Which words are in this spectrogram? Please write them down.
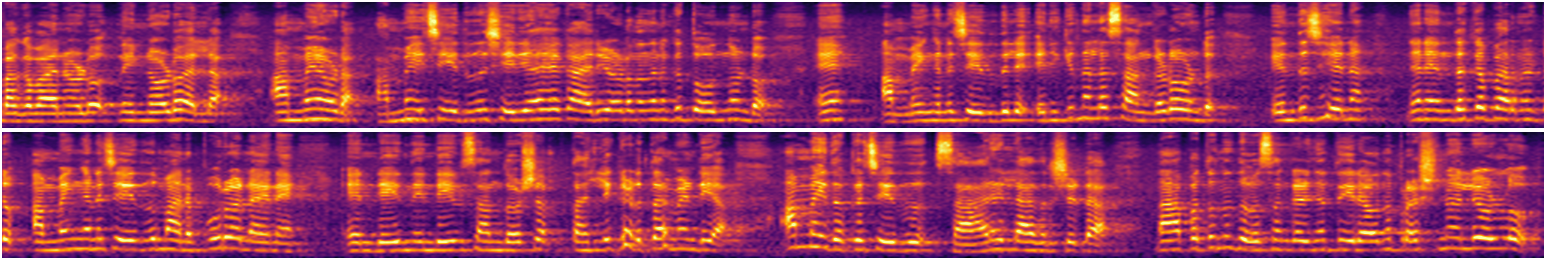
ഭഗവാനോടോ നിന്നോടോ അല്ല. അമ്മയോടാ. അമ്മ ഈ ചെയ്തത് ശരിയായ കാര്യമാണെന്ന് നിനക്ക് തോന്നുന്നുണ്ടോ? ഏ അമ്മ ഇങ്ങനെ ചെയ്തതിൽ എനിക്ക് നല്ല സങ്കടമുണ്ട്. എന്ത് ചെയ്യാനാ? ഞാൻ എന്തൊക്കെ പറഞ്ഞിട്ടും അമ്മ ഇങ്ങനെ ചെയ്തത് മനഃപൂർവം എന്നെ എന്റെയും നിന്റെയും സന്തോഷം തല്ലിക്കെടുത്താൻ വേണ്ടിയാ. അമ്മ ഇതൊക്കെ ചെയ്തത് സാരല്ല ആദർശേട്ടാ. നാൽപ്പത്തൊന്ന് ദിവസം കഴിഞ്ഞ് തീരാവുന്ന പ്രശ്നമല്ലേ ഉള്ളൂ.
